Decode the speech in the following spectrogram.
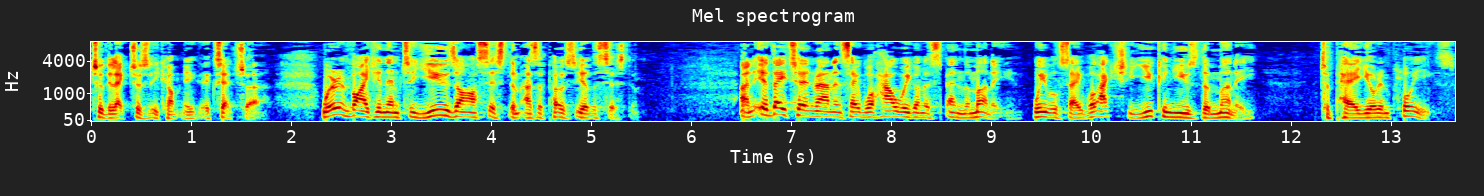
to the electricity company, etc., we're inviting them to use our system as opposed to the other system. And if they turn around and say, well, how are we going to spend the money? We will say, well, actually, you can use the money to pay your employees.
